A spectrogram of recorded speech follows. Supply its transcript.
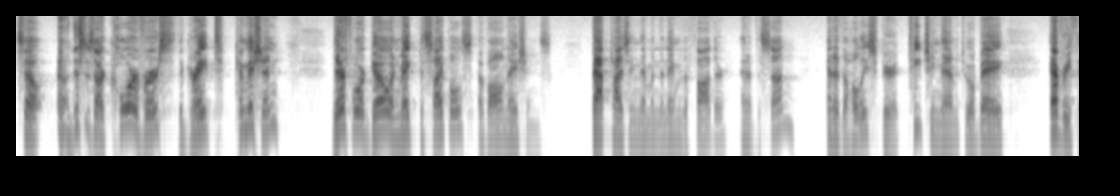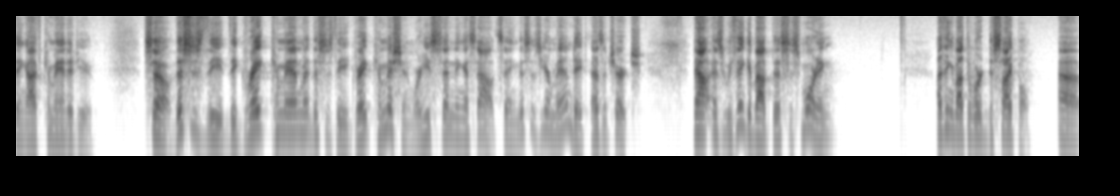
So this is our core verse, the Great Commission. Therefore, go and make disciples of all nations, baptizing them in the name of the Father and of the Son and of the Holy Spirit, teaching them to obey everything I've commanded you. So this is the, the great commandment. This is the great commission where he's sending us out saying, this is your mandate as a church. Now, as we think about this this morning, I think about the word disciple. Uh,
